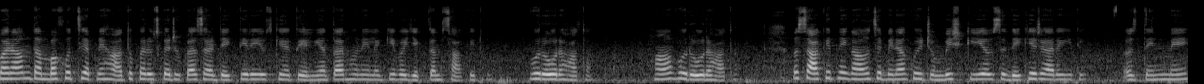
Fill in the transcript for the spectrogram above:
मराम दम्बा खुद से अपने हाथों पर उसका झुका सर देखती रही। उसकी हथेलियाँ तर होने लगी। वह एकदम साकित हुई। वो रो रहा था। हाँ वो रो रहा था। वह साकित निगाहों से बिना कोई जुम्बिश किए उसे देखे जा रही थी। उस दिन में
